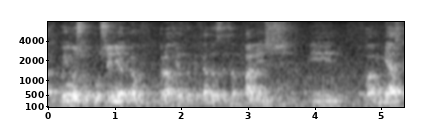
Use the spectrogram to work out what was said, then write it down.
ако имаш отношение към фотографията, така да се запалиш. И това място,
